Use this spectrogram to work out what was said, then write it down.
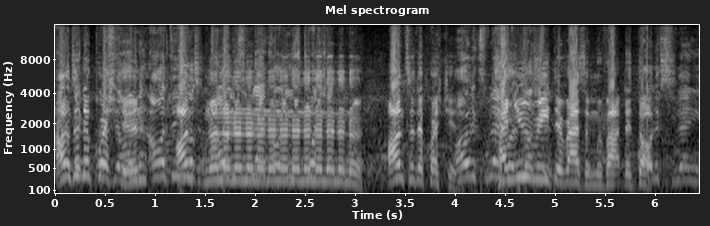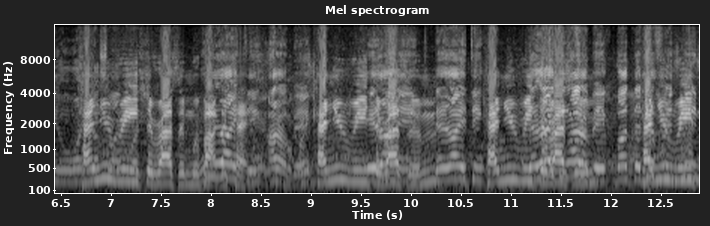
Answer the question. Answer, no, no, no, no, no, no, no, no, no, no, no, no. Answer the question. I will explain Can you read the Rasm without the dots? explain you one- Can you read the. Rasm without the text? Can you read the Rasm? Can you read the they're Rasm? Arabic, but the Can you read?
